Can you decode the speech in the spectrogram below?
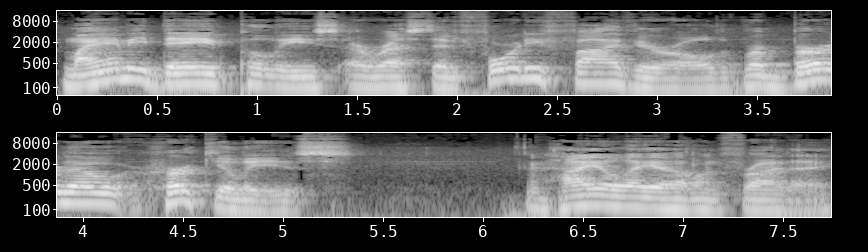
Miami Dade police arrested 45 year old Roberto Hercules in Hialeah on Friday.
